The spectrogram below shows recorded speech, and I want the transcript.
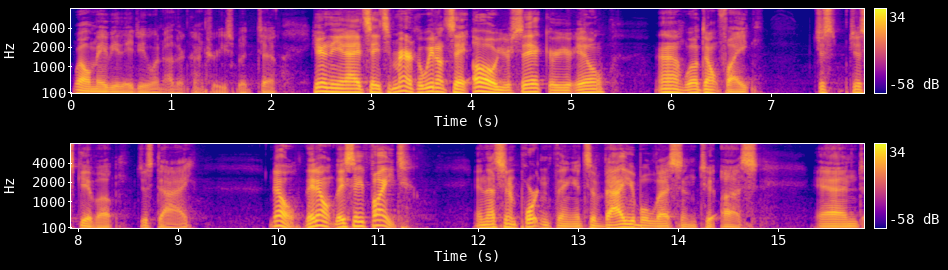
Well, maybe they do in other countries, but uh, here in the United States of America, we don't say, "Oh, you're sick or you're ill." Uh, well, don't fight. Just just give up. Just die. No, they don't. They say fight. And that's an important thing. It's a valuable lesson to us. And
